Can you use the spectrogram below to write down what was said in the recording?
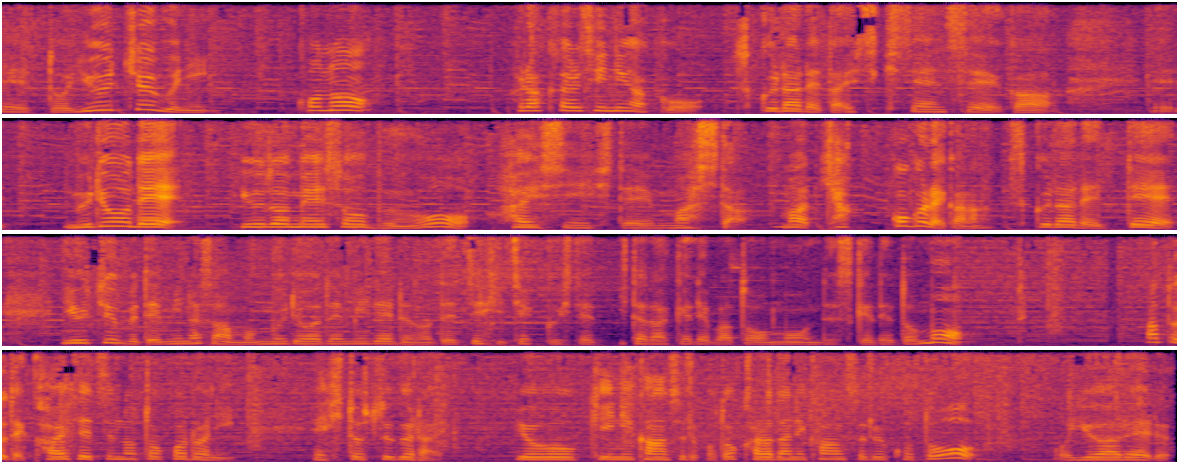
えーと、と YouTube にこのフラクタル心理学を作られた意識先生が、え無料で誘導瞑想文を配信していました。まあ、100個ぐらいかな作られて YouTube で皆さんも無料で見れるのでぜひチェックしていただければと思うんですけれども後で解説のところに1つぐらい病気に関すること体に関することを URL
